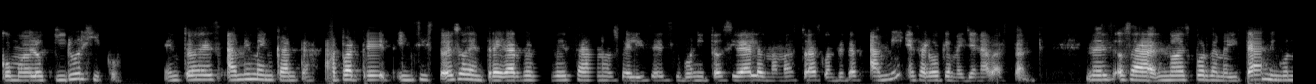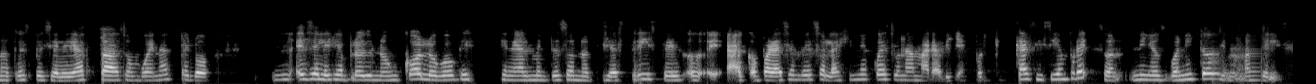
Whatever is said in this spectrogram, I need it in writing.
como lo quirúrgico. Entonces, a mí me encanta. Aparte, insisto, eso de entregar bebés sanos, felices y bonitos y ver a las mamás todas contentas, a mí es algo que me llena bastante. No es, o sea, no es por demeritar ninguna otra especialidad, todas son buenas, pero es el ejemplo de un oncólogo que generalmente son noticias tristes, o, eh, a comparación de eso, la gineco es una maravilla, porque casi siempre son niños bonitos y mamás felices.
